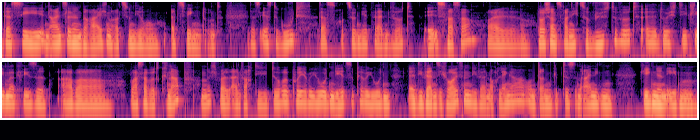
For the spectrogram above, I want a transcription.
dass sie in einzelnen Bereichen Rationierung erzwingt. Und das erste Gut, das rationiert werden wird, ist Wasser, weil Deutschland zwar nicht zur Wüste wird äh, durch die Klimakrise, aber Wasser wird knapp, nicht? weil einfach die Dürreperioden, die Hitzeperioden, äh, die werden sich häufen, die werden auch länger und dann gibt es in einigen Gegenden eben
